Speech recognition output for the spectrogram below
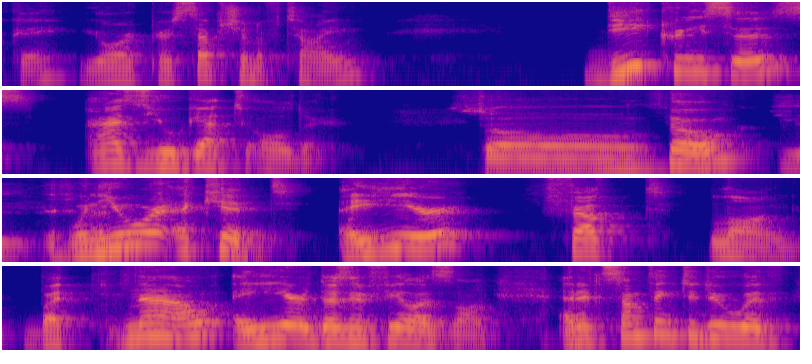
okay, your perception of time decreases as you get older. so So, when you were a kid, a year felt long, but now a year doesn't feel as long. And it's something to do with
